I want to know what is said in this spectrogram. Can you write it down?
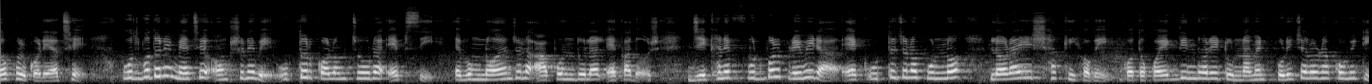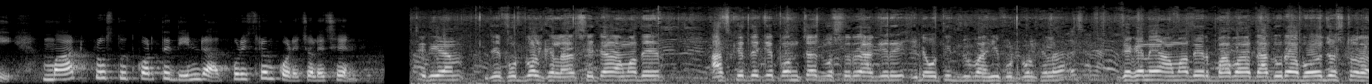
দখল করে আছে। উদ্বোধনী ম্যাচে অংশ নেবে উত্তর কলম চৌড়া এফসি এবং নয়নজলা আপন দুলাল একাদশ, যেখানে ফুটবল প্রেমীরা এক উত্তেজনাপূর্ণ লড়াইয়ের সাক্ষী হবে। গত কয়েকদিন ধরে টুর্নামেন্ট পরিচালনা কমিটি মাঠ প্রস্তুত করতে দিনরাত পরিশ্রম করে চলেছেন। স্টেডিয়াম যে ফুটবল খেলা, সেটা আমাদের আজকে থেকে পঞ্চাশ বছরের আগের এটা ঐতিহ্যবাহী ফুটবল খেলা, যেখানে আমাদের বাবা, দাদুরা, বয়োজ্যেষ্ঠরা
